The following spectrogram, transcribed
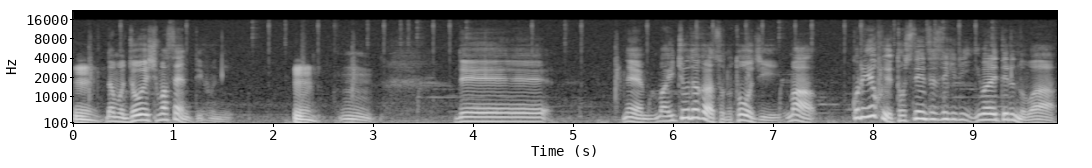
うん。でも上映しませんっていうふうにうん。うん、で、ねまあ、一応だからその当時、まあ、これよく都市伝説的に言われてるのは、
